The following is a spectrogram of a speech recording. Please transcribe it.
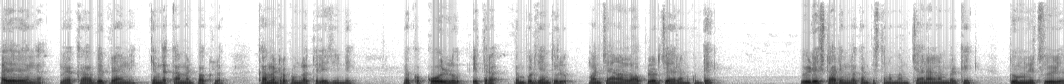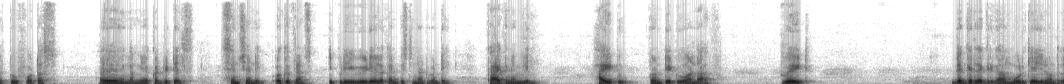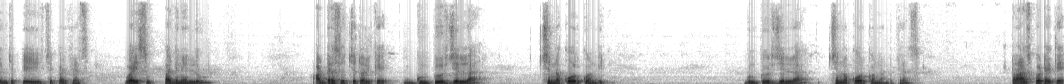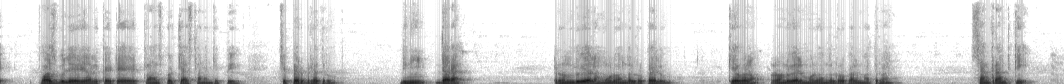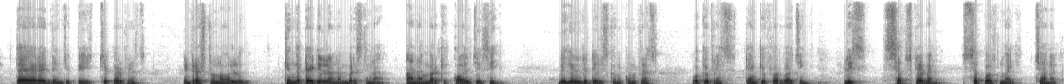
అదేవిధంగా మీ యొక్క అభిప్రాయాన్ని కింద కామెంట్ బాక్స్లో కామెంట్ రూపంలో తెలియజేయండి. మీ యొక్క కోళ్ళు ఇతర పెంపుడు జంతువులు మన ఛానల్లో అప్లోడ్ చేయాలనుకుంటే వీడియో స్టార్టింగ్లో కనిపిస్తున్న మన ఛానల్ నెంబర్కి two minutes video two photos అదేవిధంగా మీ యొక్క డీటెయిల్స్ సెండ్ చేయండి. ఓకే ఫ్రెండ్స్ ఇప్పుడు ఈ వీడియోలో కనిపిస్తున్నటువంటి కాకినెమిలి height twenty two and half weight దగ్గర దగ్గరగా మూడు కేజీలు ఉంటుందని చెప్పి చెప్పారు ఫ్రెండ్స్. వయసు పది నెలలు అడ్రస్ వచ్చేటోళ్ళకి గుంటూరు జిల్లా చిన్న కోరుకోండి గుంటూరు జిల్లా చిన్న కోరుకోండి అండి ఫ్రెండ్స్ ట్రాన్స్పోర్ట్ అయితే పాసిబుల్ ఏరియాలకి అయితే ట్రాన్స్పోర్ట్ చేస్తానని చెప్పి చెప్పారు బ్రదరు దీని ధర రెండు వేల మూడు వందల రూపాయలు. కేవలం రెండు వేల మూడు వందల రూపాయలు మాత్రమే. సంక్రాంతికి తయారైద్దని చెప్పి చెప్పారు ఫ్రెండ్స్ ఇంట్రెస్ట్ ఉన్న వాళ్ళు కింద టైటిల్లో నెంబర్ ఇస్తున్నా ఆ నెంబర్కి కాల్ చేసి మిగిలిన డీటెయిల్స్ కనుక్కోండి friends okay friends thank you for watching please subscribe and support my channel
